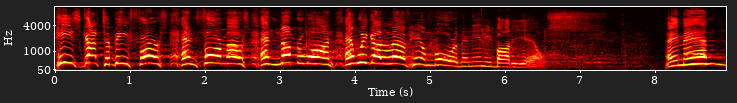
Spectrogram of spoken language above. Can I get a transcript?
He's got to be first and foremost and number one, and we got to love Him more than anybody else. Amen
